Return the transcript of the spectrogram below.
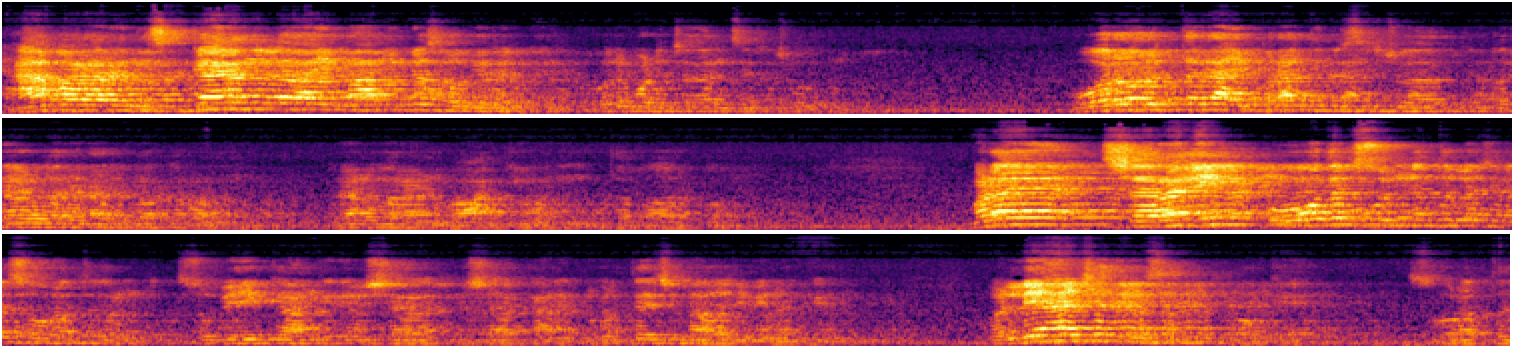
ഞാൻ പറയാറ് നിസ്കാരം എന്നുള്ളതായി മാമിന്റെ സൗകര്യമല്ലേ ഒരു പഠിച്ചതനുസരിച്ച് ചോദിക്കും ഓരോരുത്തരുടെ അഭിപ്രായത്തിനനുസരിച്ച് ഒരാൾ പറയണ അൽബക്കർ വന്നു ഒരാൾ പറയണ ബാക്കി വന്നു തബാറക്കോ ഇവിടെ ചെറയിൽ ഓതൽ സുന്നത്തുള്ള ചില സൂറത്തുകളുണ്ട്. സുബഹിക്കാണെങ്കിലും ഇഷാക്കാണെങ്കിലും. പ്രത്യേകിച്ച് നവജീവിനൊക്കെ വെള്ളിയാഴ്ച ദിവസം. ഓക്കെ. സൂറത്ത്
